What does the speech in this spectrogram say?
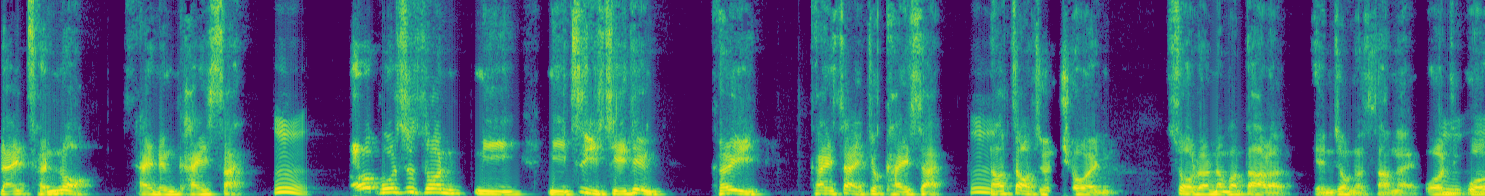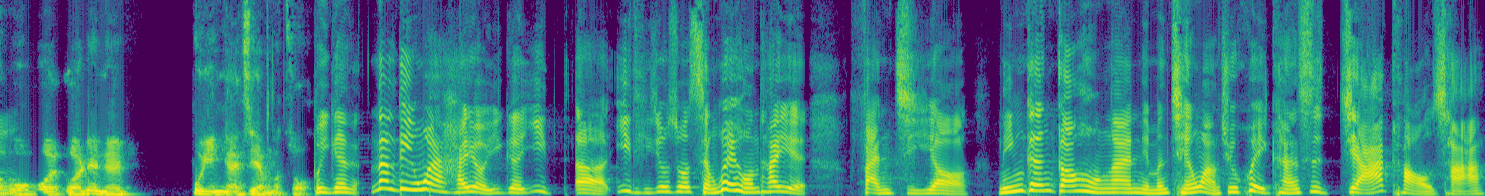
来承诺才能开赛，嗯，而不是说你你自己决定可以开赛就开赛，嗯，然后造成球员受了那么大的严重的伤害。我我我我我认为不应该这么做，不应该。那另外还有一个议呃议题，就是说沈惠宏他也反击哦，您跟高鸿安你们前往去会刊是假考察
